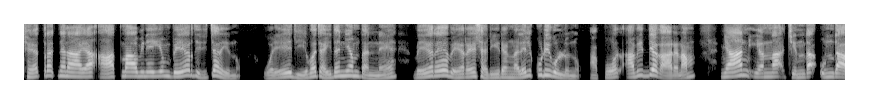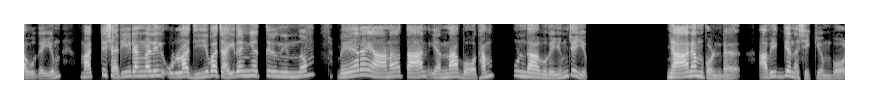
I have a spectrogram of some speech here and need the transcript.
ക്ഷേത്രജ്ഞനായ ആത്മാവിനെയും വേർതിരിച്ചറിയുന്നു. ഒരേ ജീവചൈതന്യം തന്നെ വേറെ വേറെ ശരീരങ്ങളിൽ കുടികൊള്ളുന്നു. അപ്പോൾ അവിദ്യ കാരണം ഞാൻ എന്ന ചിന്ത ഉണ്ടാവുകയും മറ്റ് ശരീരങ്ങളിൽ ഉള്ള ജീവചൈതന്യത്തിൽ നിന്നും വേറെയാണ് താൻ എന്ന ബോധം ഉണ്ടാവുകയും ചെയ്യും. ജ്ഞാനം കൊണ്ട് അവിദ്യ നശിക്കുമ്പോൾ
